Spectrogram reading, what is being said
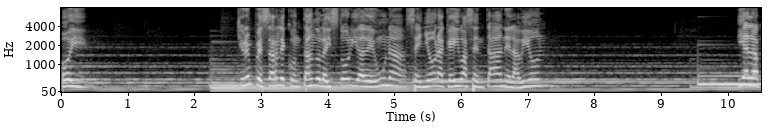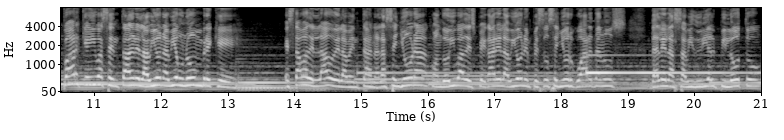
Hoy quiero empezarle contando la historia de una señora que iba sentada en el avión. Y a la par que iba sentada en el avión había un hombre que estaba del lado de la ventana. La señora cuando iba a despegar el avión empezó, Señor, guárdanos, dale la sabiduría al piloto.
